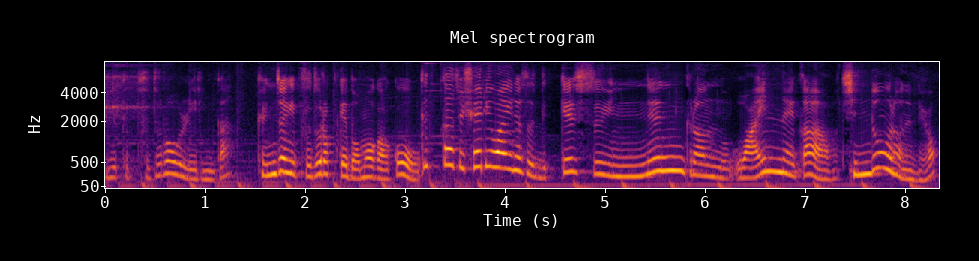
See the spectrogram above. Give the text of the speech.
이렇게 부드러울 일인가? 굉장히 부드럽게 넘어가고 끝까지 쉐리 와인에서 느낄 수 있는 그런 와인내가 진동을 하는데요.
